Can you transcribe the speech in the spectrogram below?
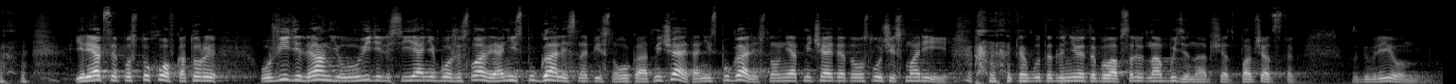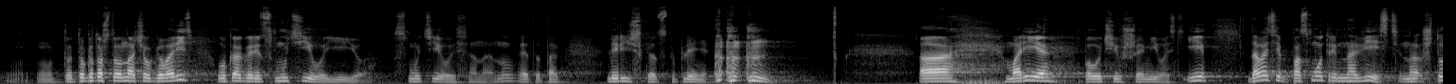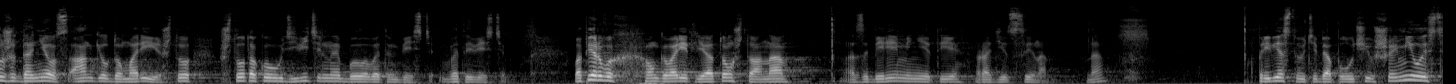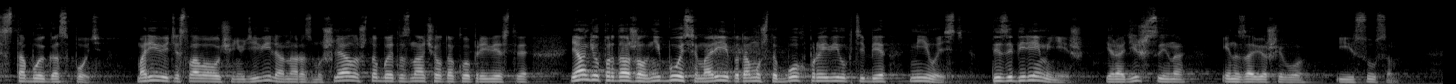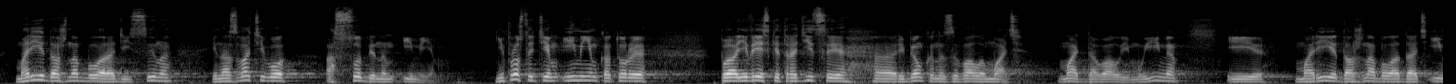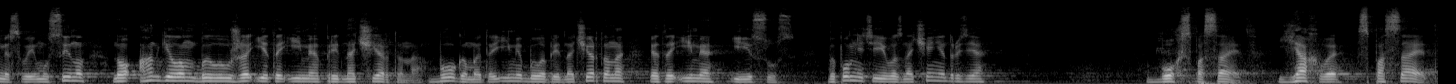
И реакция пастухов, которые увидели ангела, увидели сияние Божьей славы, они испугались, написано, Лука отмечает, они испугались, но он не отмечает этого случая с Марией. Как будто для нее это было абсолютно обыденно общаться, пообщаться так с Гавриилом. Только то, что он начал говорить, Лука говорит, смутило ее, смутилась она. Ну, это так, лирическое отступление. А, Мария, получившая милость. И давайте посмотрим на весть, на что же донес ангел до Марии, что, что такое удивительное было в, этом вести, в этой вести. Во-первых, он говорит ей о том, что она забеременеет и родит сына. Да? «Приветствую тебя, получившая милость, с тобой Господь». Марию эти слова очень удивили, она размышляла, что бы это значило такое приветствие. И ангел продолжал, «Не бойся, Мария, потому что Бог проявил к тебе милость. Ты забеременеешь и родишь сына, и назовешь его Иисусом». Мария должна была родить сына и назвать его особенным именем. Не просто тем именем, которое по еврейской традиции э, ребенка называла мать. Мать давала ему имя, и Мария должна была дать имя своему сыну, но ангелом было уже это имя предначертано. Богом это имя было предначертано, это имя Иисус. Вы помните его значение, друзья? Бог спасает, Яхве спасает.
